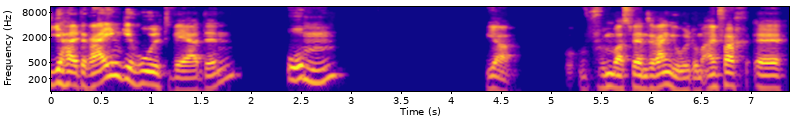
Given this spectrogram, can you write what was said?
die halt reingeholt werden, um, ja, für was werden sie reingeholt? Um einfach äh,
